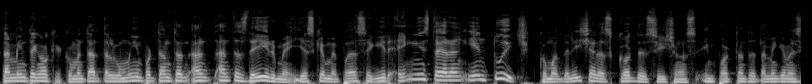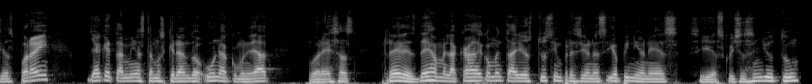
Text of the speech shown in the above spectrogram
también tengo que comentarte algo muy importante antes de irme y es que me puedes seguir en Instagram y en Twitch como Delicious Scott Decisions. Importante también que me sigas por ahí, ya que también estamos creando una comunidad por esas redes. Déjame en la caja de comentarios tus impresiones y opiniones si escuchas en YouTube.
